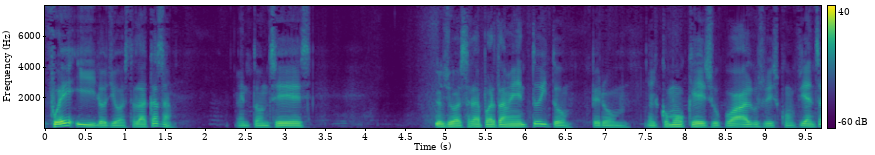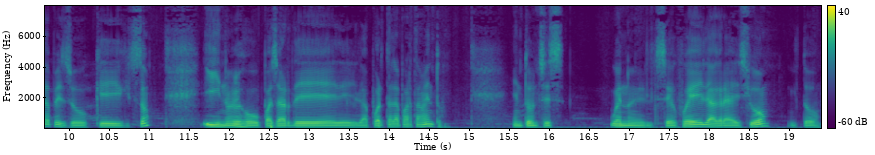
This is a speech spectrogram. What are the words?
fue y lo llevó hasta la casa. Entonces, lo llevó hasta el apartamento y todo. Pero él como que supo algo, su desconfianza, pensó que esto y no dejó pasar de, de la puerta del apartamento. Entonces, bueno, él se fue, le agradeció y todo.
